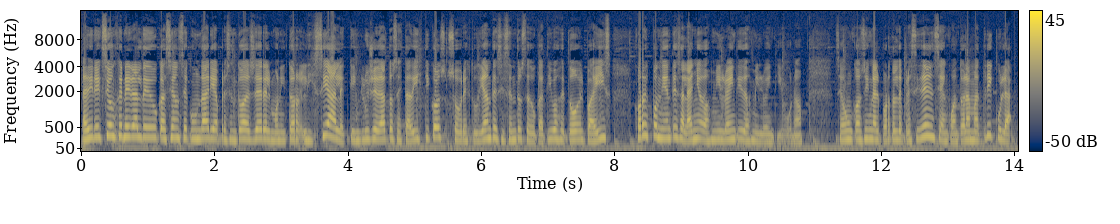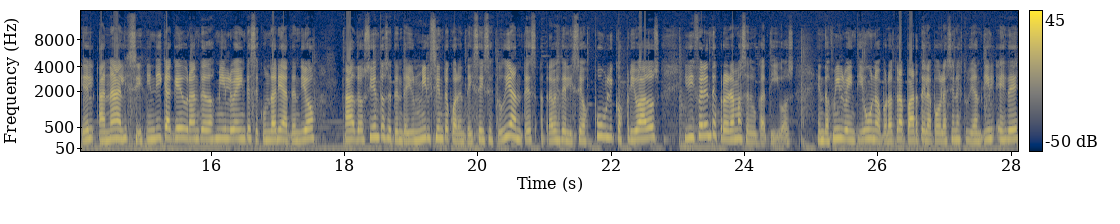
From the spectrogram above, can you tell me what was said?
La Dirección General de Educación Secundaria presentó ayer el monitor Licial, que incluye datos estadísticos sobre estudiantes y centros educativos de todo el país correspondientes al año 2020 y 2021. Según consigna el portal de presidencia, en cuanto a la matrícula, el análisis indica que durante 2020 secundaria atendió a 271.146 estudiantes a través de liceos públicos, privados y diferentes programas educativos. En 2021, por otra parte, la población estudiantil es de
